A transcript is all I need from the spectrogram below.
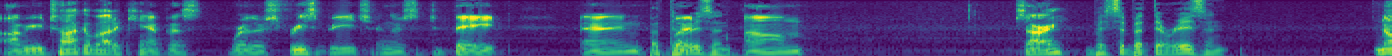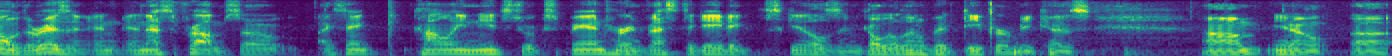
Um, you talk about a campus where there's free speech and there's a debate, and But there isn't. Um, sorry. But, but there isn't. No, there isn't, and, and that's the problem. So I think Colleen needs to expand her investigative skills and go a little bit deeper because, um, you know, uh,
